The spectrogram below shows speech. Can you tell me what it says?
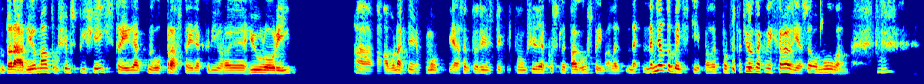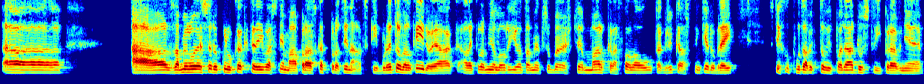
No to rádio má tuším spíš jejich strejda, nebo prastrejda, který hraje Hugh Laurie. A ona k němu, já jsem to říct, že k němu přijde jako slepák hustým, ale ne, neměl to být vtip, ale v podstatě to tak vychází, já se omlouvám. A, a zamiluje se do kluka, který vlastně má práskat pro ty nácky. Bude to velký doják, ale kromě Loriho tam je třeba ještě Mark Ruffalo, takže casting je dobrý. Z těch uputavek to vypadá dost výpravně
